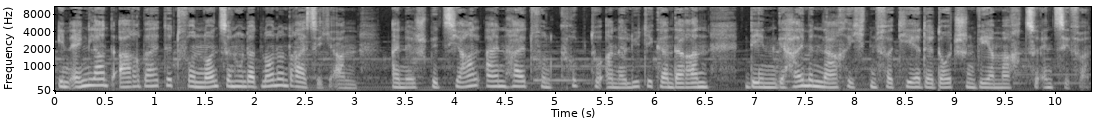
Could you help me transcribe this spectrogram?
In England arbeitet von 1939 an eine Spezialeinheit von Kryptoanalytikern daran, den geheimen Nachrichtenverkehr der deutschen Wehrmacht zu entziffern.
